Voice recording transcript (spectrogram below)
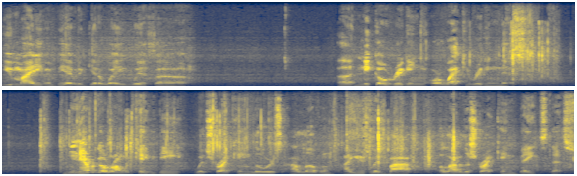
You might even be able to get away with uh, Neko rigging or wacky rigging this. Never go wrong with KVD with Strike King lures. I love them. I usually buy a lot of the Strike King baits. That's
